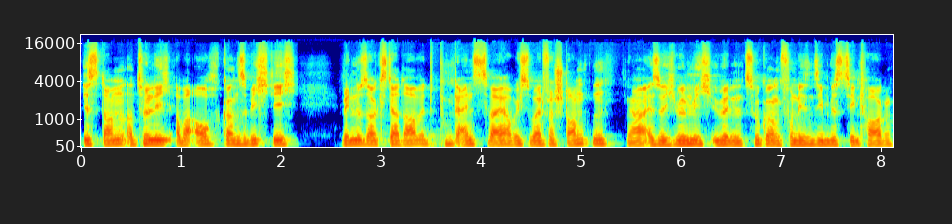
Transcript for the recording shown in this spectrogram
ist dann natürlich aber auch ganz wichtig, wenn du sagst, ja, David, Punkt 1, 2 habe ich soweit verstanden. Ja, also ich will mich über den Zugang von diesen sieben bis zehn Tagen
